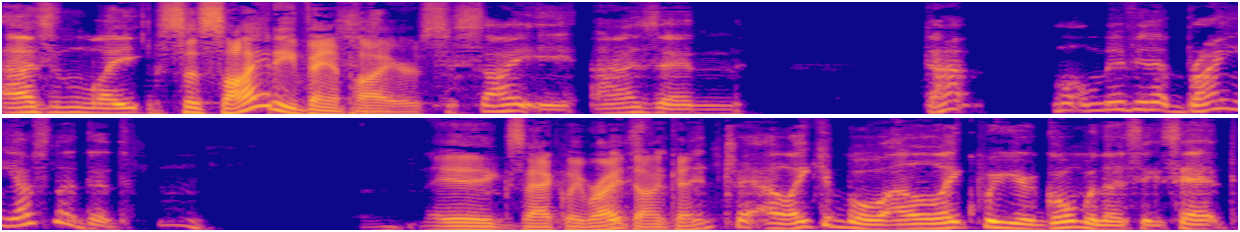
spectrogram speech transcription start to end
as in like society vampires society, as in that little movie that Brian Yuzna did. Hmm. Exactly right That's duncan I like it, Bo. I like where you're going with this, except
